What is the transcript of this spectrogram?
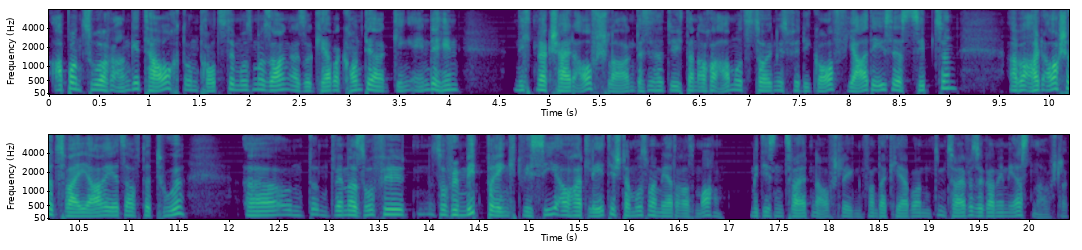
ab und zu auch angetaucht und trotzdem muss man sagen, also Kerber konnte ja gegen Ende hin nicht mehr gescheit aufschlagen. Das ist natürlich dann auch ein Armutszeugnis für die Goff. Ja, die ist erst 17, aber halt auch schon zwei Jahre jetzt auf der Tour. Äh, und, und wenn man so viel, so viel mitbringt wie sie, auch athletisch, dann muss man mehr daraus machen. Mit diesen zweiten Aufschlägen von der Kerber und im Zweifel sogar mit dem ersten Aufschlag.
